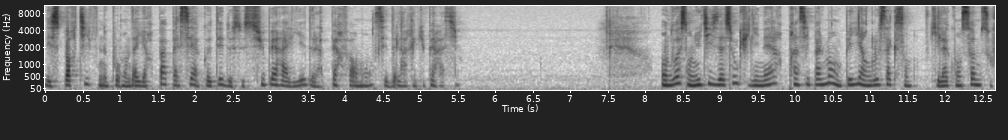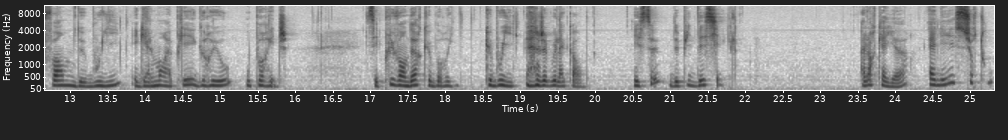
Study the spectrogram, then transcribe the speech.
Les sportifs ne pourront d'ailleurs pas passer à côté de ce super allié de la performance et de la récupération. On doit son utilisation culinaire principalement aux pays anglo-saxons, qui la consomment sous forme de bouillie, également appelée gruau ou porridge. C'est plus vendeur que, que bouillie, je vous l'accorde. Et ce, depuis des siècles. Alors qu'ailleurs, elle est surtout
